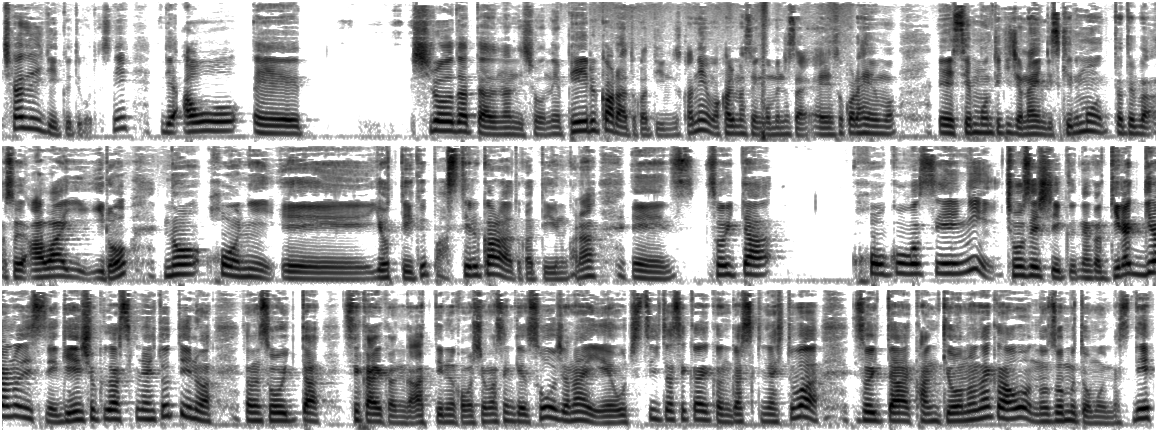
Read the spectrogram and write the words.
近づいていくってことですね。で、青、えー白だったら何でしょうね。ペールカラーとかっていうんですかね。わかりません。ごめんなさい。えー、そこら辺は、えー、専門的じゃないんですけども、例えばそういう淡い色の方に、えー、寄っていくパステルカラーとかっていうのかな。え、そういった方向性に調整していく。なんかギラギラのですね、原色が好きな人っていうのは、多分そういった世界観が合ってるのかもしれませんけど、そうじゃない、え、落ち着いた世界観が好きな人は、そういった環境の中を望むと思います。で、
